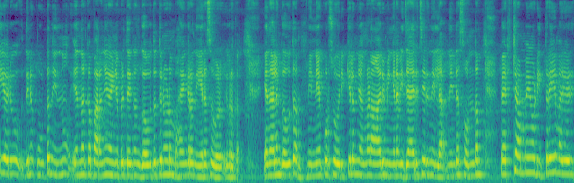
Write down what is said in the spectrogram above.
ഈ ഒരു ഇതിന് കൂട്ടു നിന്നു എന്നൊക്കെ പറഞ്ഞു കഴിഞ്ഞപ്പോഴത്തേക്കും ഗൗതത്തിനോടും ഭയങ്കര നീരസ് ഇവർക്ക്. എന്നാലും ഗൗതം നിന്നെക്കുറിച്ച് ഒരിക്കലും ഞങ്ങൾ ആരും ഇങ്ങനെ വിചാരിച്ചിരുന്നില്ല. നിന്റെ സ്വന്തം പെറ്റമ്മയോട് ഇത്രയും വലിയൊരു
